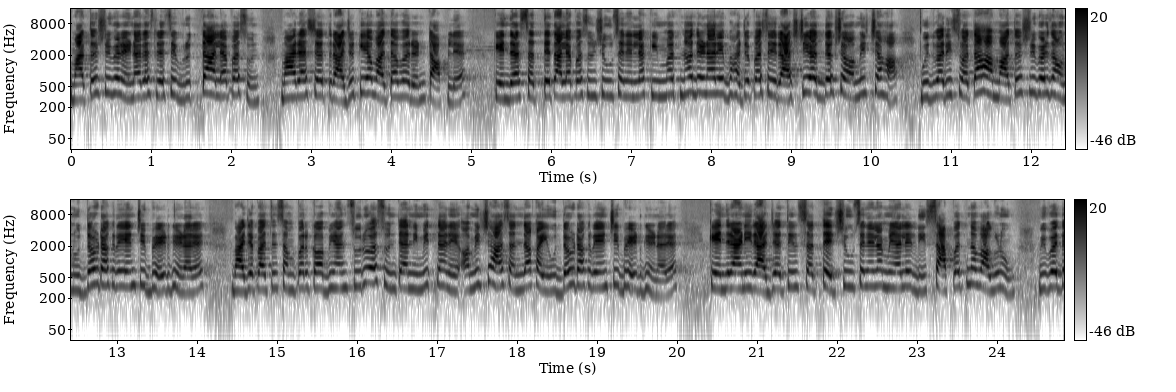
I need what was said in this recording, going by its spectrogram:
मातोश्रीवर येणार असल्याचे वृत्त आल्यापासून महाराष्ट्रात राजकीय वातावरण तापले केंद्रात सत्तेत आल्यापासून शिवसेनेला किंमत न देणारे भाजपाचे राष्ट्रीय अध्यक्ष अमित शहा बुधवारी स्वतः मातोश्रीवर जाऊन उद्धव ठाकरे यांची भेट घेणार आहेत. भाजपाचे संपर्क अभियान सुरू असून त्या निमित्ताने अमित शहा संध्याकाळी उद्धव ठाकरे यांची भेट घेणार आहेत. केंद्र आणि राज्यातील सत्तेत शिवसेनेला मिळालेली सापत्न वागणूक विविध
